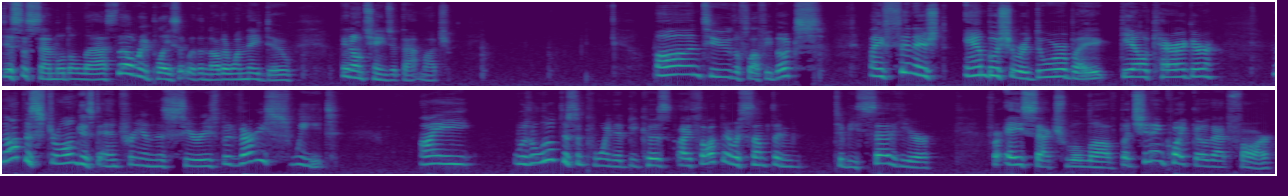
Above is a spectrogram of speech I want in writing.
disassembled, alas. They'll replace it with another one. They do. They don't change it that much. On to the fluffy books. I finished Ambush or Adore by Gail Carriger. Not the strongest entry in this series, but very sweet. I was a little disappointed because I thought there was something to be said here for asexual love, but she didn't quite go that far.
